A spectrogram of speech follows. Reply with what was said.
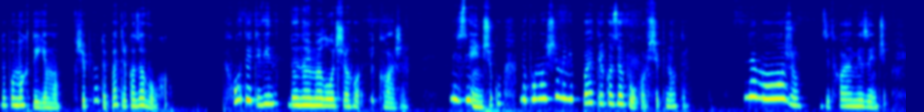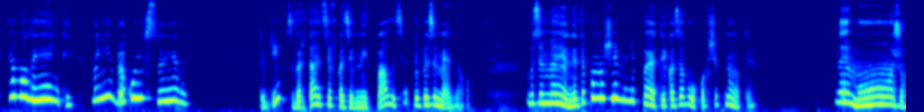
допомогти йому вщипнути Петрика за вухо. Ходить він до наймолодшого і каже Мізинчику, допоможи мені Петрика за вухо вщипнути. Не можу, зітхає мізинчик. Я маленький, мені бракує сили. Тоді звертається вказівний палець до безіменного. Безіменний, допоможи мені Петрика за вухо вщипнути. Не можу,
